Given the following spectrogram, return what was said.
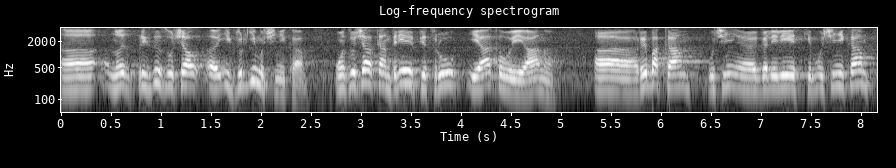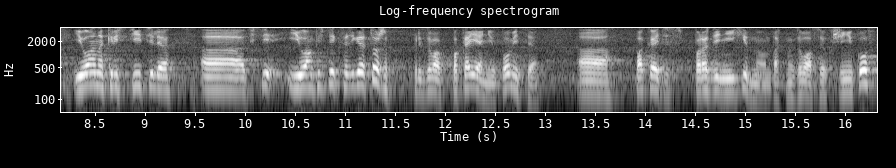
но этот призыв звучал э, и к другим ученикам. Он звучал к Андрею, Петру, Иакову и Иоанну, а, рыбакам учени, э, галилейским, ученикам Иоанна Крестителя. Все, Иоанн Креститель, кстати говоря, тоже призывал к покаянию, помните? «Покайтесь по рождению Ехидна», он так называл своих учеников.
